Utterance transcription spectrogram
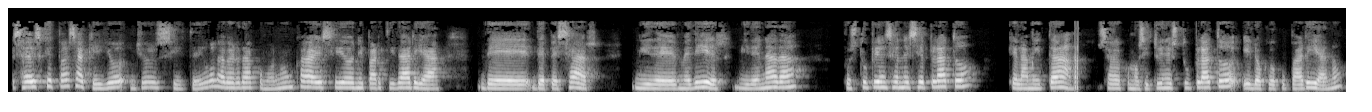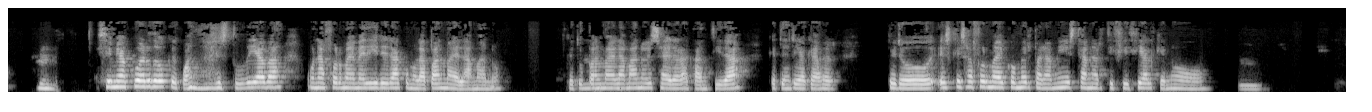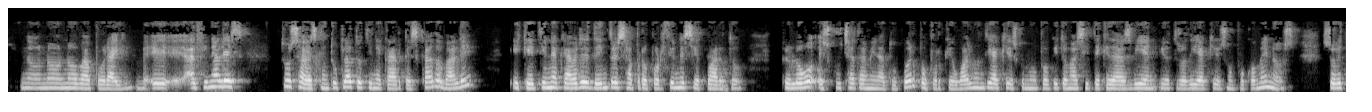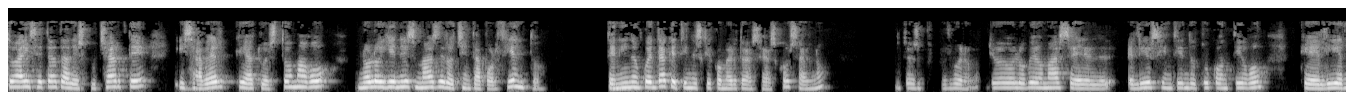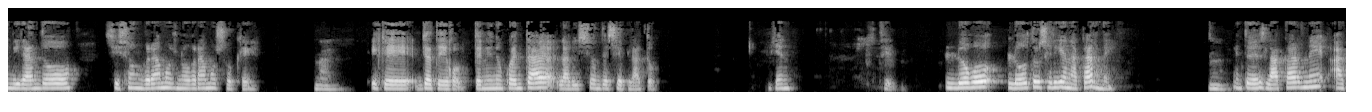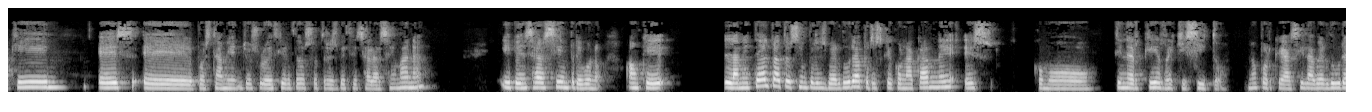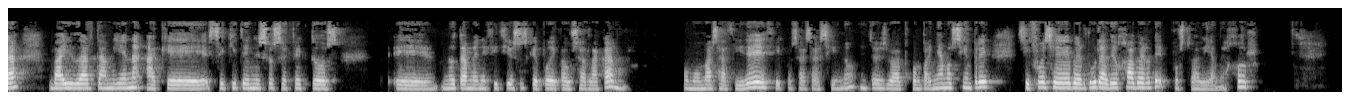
¿Sabes qué pasa? Que yo, yo, si te digo la verdad, como nunca he sido ni partidaria de, de pesar, ni de medir, ni de nada, pues tú piensas en ese plato que la mitad, o sea, como si tú tienes tu plato y lo que ocuparía, ¿no? Mm. Sí me acuerdo que cuando estudiaba una forma de medir era como la palma de la mano, que tu palma de la mano esa era la cantidad que tendría que haber. Pero es que esa forma de comer para mí es tan artificial que no, mm. no, no, no va por ahí. Eh, al final es, tú sabes que en tu plato tiene que haber pescado, ¿vale? Y que tiene que haber dentro de esa proporción ese cuarto pero luego escucha también a tu cuerpo, porque igual un día quieres comer un poquito más y te quedas bien y otro día quieres un poco menos. Sobre todo ahí se trata de escucharte y saber que a tu estómago no lo llenes más del 80%, teniendo en cuenta que tienes que comer todas esas cosas, ¿no? Entonces, pues bueno, yo lo veo más el, ir sintiendo tú contigo que el ir mirando si son gramos, no gramos o qué. Y que, ya te digo, teniendo en cuenta la visión de ese plato. Bien. Sí. Luego, lo otro sería la carne. Mm. Entonces, la carne aquí es, eh, pues también, yo suelo decir dos o tres veces a la semana y pensar siempre, bueno, aunque la mitad del plato siempre es verdura, pero es que con la carne es como tener que ir requisito, ¿no? Porque así la verdura va a ayudar también a que se quiten esos efectos eh, no tan beneficiosos que puede causar la carne como más acidez y cosas así, ¿no? Entonces lo acompañamos siempre, si fuese verdura de hoja verde, pues todavía mejor.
